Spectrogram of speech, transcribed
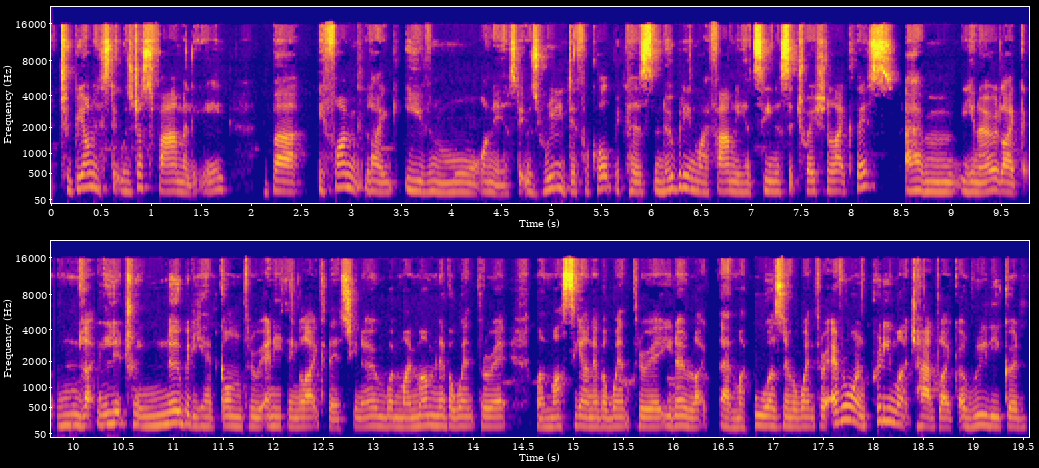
To be honest it was just family but if I'm like even more honest, it was really difficult because nobody in my family had seen a situation like this. Um, you know, like like literally nobody had gone through anything like this. You know, when my mum never went through it, my masia never went through it. You know, like uh, my buas never went through it. Everyone pretty much had like a really good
